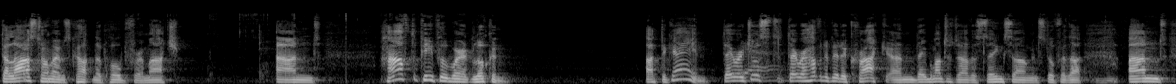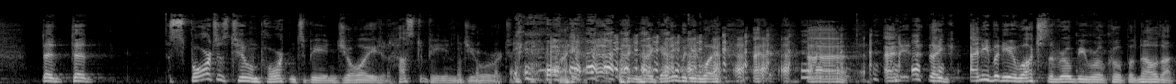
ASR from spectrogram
the last time I was caught in a pub for a match, and half the people weren't looking at the game. They were just they were having a bit of crack and they wanted to have a sing song and stuff like that. And the the sport is too important to be enjoyed. It has to be endured. right? And like anybody, wa- uh, uh, any, like anybody who watched the Rugby World Cup will know that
